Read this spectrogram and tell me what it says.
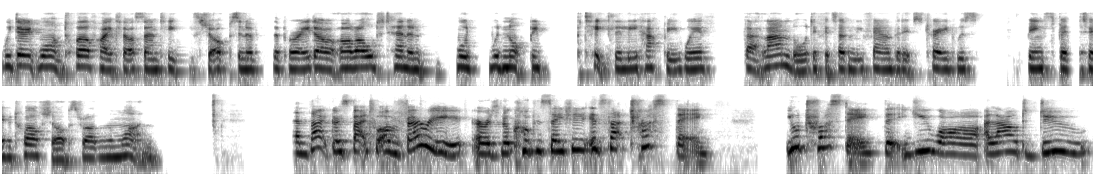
we don't want 12 high class antique shops in a, the parade. Our, our old tenant would, would not be particularly happy with that landlord if it suddenly found that its trade was being split over 12 shops rather than one. And that goes back to our very original conversation. It's that trust thing. You're trusting that you are allowed to do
